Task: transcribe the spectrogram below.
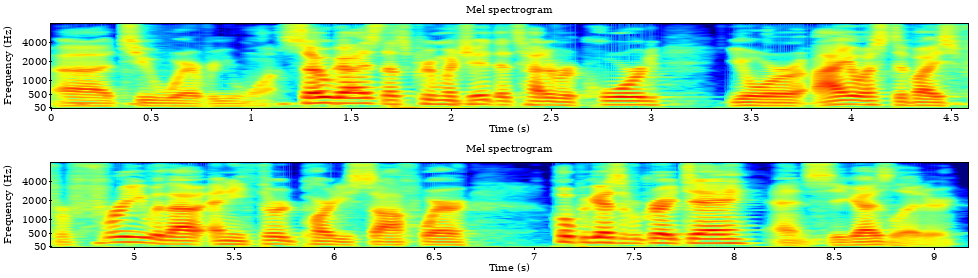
uh, to wherever you want. So, guys, that's pretty much it. That's how to record your iOS device for free without any third party software. Hope you guys have a great day, and see you guys later.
